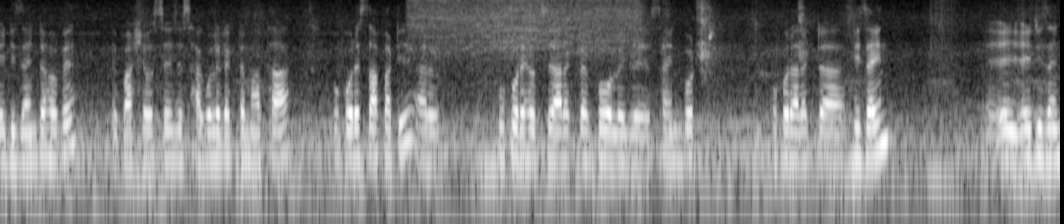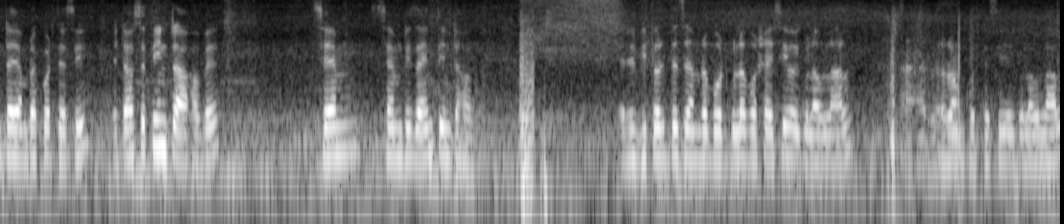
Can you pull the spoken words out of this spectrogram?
এই ডিজাইনটা হবে। এই পাশে হচ্ছে এই যে ছাগলের একটা মাথা, উপরে চাপাটি আর উপরে হচ্ছে আর একটা গোল, এই যে সাইনবোর্ড, উপরে আর একটা ডিজাইন। এই এই ডিজাইনটাই আমরা করতেছি। এটা হচ্ছে তিনটা হবে। সেম সেম ডিজাইন তিনটা হবে। এর ভিতর দিয়ে যে আমরা বোর্ডগুলো বসাইছি, ওইগুলাও লাল। আর রং করতেছি এইগুলাও লাল।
